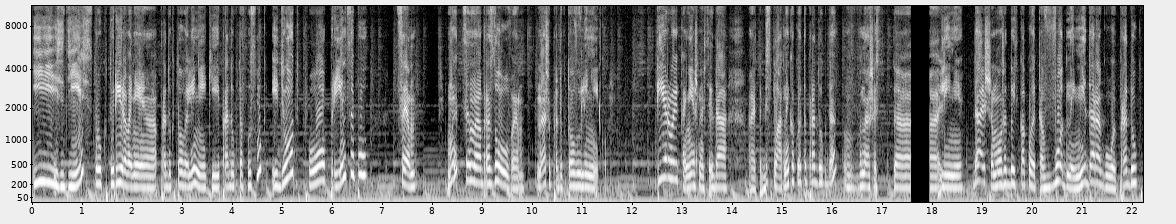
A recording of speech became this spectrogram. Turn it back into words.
И здесь структурирование продуктовой линейки и продуктов услуг идет по принципу цен. Мы ценообразовываем нашу продуктовую линейку. Первый, конечно, всегда это бесплатный какой-то продукт да, в нашей э, линии. Дальше может быть какой-то вводный недорогой продукт.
